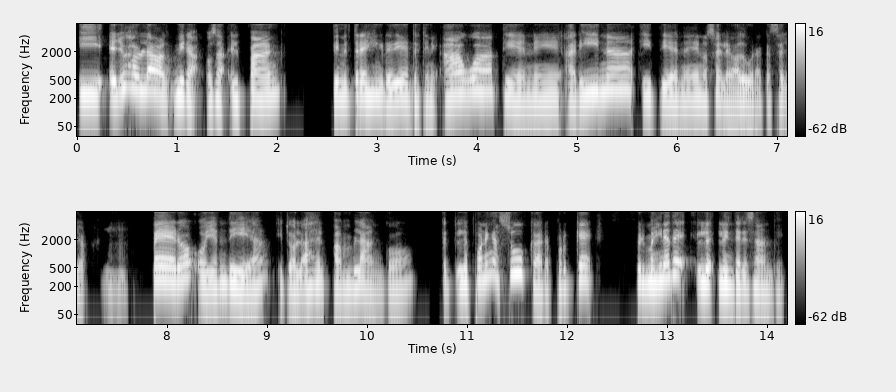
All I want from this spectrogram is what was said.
Y ellos hablaban, mira, o sea, el pan tiene tres ingredientes, tiene agua, tiene harina y tiene, no sé, levadura, qué sé yo. Pero hoy en día, y tú hablabas del pan blanco, eh, le ponen azúcar. ¿Por qué? Pero imagínate lo, lo interesante,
